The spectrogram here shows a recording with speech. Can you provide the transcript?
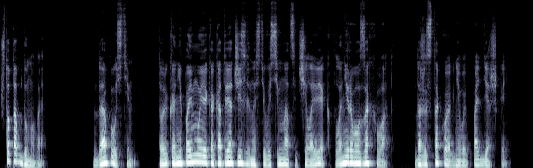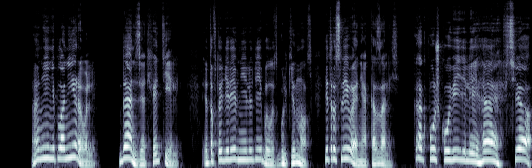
что-то обдумывая. «Допустим. Только не пойму я, как отряд численностью 18 человек планировал захват, даже с такой огневой поддержкой. Они не планировали. Дань взять хотели. Это в той деревне людей было с гулькин нос, и трусливые они оказались. Как пушку увидели, э, все,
